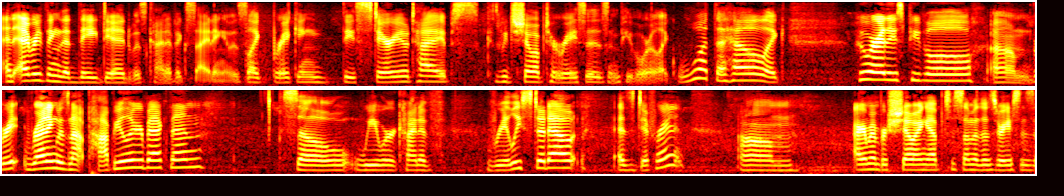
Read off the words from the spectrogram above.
and everything that they did was kind of exciting. It was like breaking these stereotypes because we'd show up to races and people were like, "What the hell? Like, who are these people?" Um, ra- running was not popular back then, so we were kind of really stood out as different. Um, I remember showing up to some of those races.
